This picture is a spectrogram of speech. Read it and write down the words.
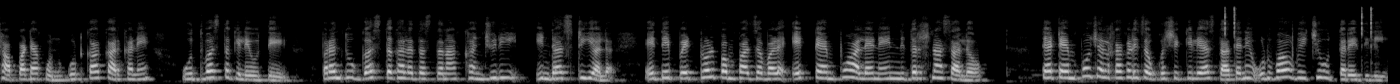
छापा टाकून गुटखा कारखाने उद्ध्वस्त केले होते. परंतु गस्त घालत असताना खंजुरी इंडस्ट्रीयल येथे पेट्रोल पंपाजवळ एक टेम्पो आल्याने निदर्शनास आलं. त्या टेम्पो चालकाकडे चौकशी केली असता त्याने उडवाउडवीची उत्तरे दिली.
